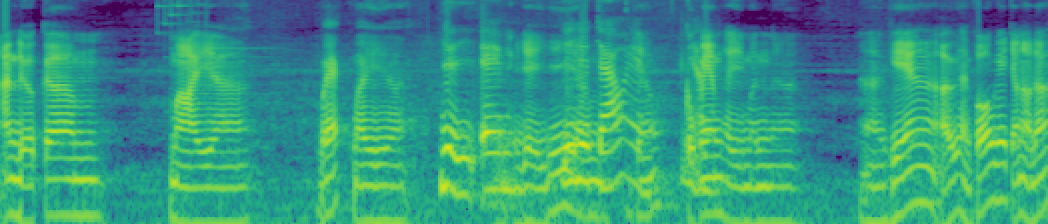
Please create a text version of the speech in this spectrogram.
anh được mời ờ, bác mời ờ, Dì em. dì với, với- với ờ, cháu em. cùng Dạ. em thì mình ờ, à, ghé ở thành phố ghé chỗ nào đó.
